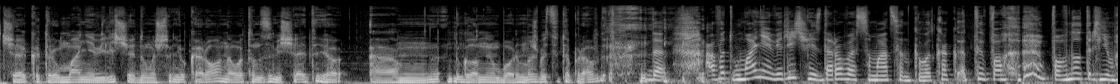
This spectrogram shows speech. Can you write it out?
человек, которому мания величия, думает, что у него корона, вот он замещает ее эм, головным убором. Может быть, это правда. Да. А вот мания величия и здоровая самооценка, вот как ты по, по внутренним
